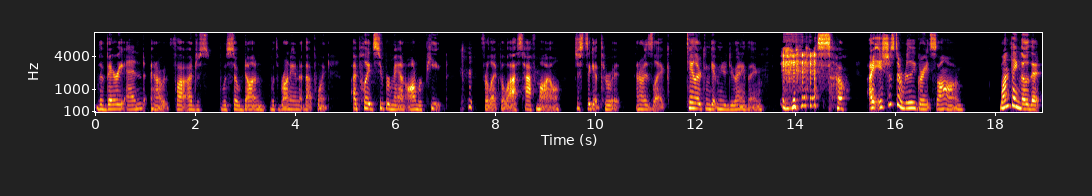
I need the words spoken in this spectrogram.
the very end and I thought I just was so done with running at that point. I played Superman on repeat for like the last half mile just to get through it. And I was like, Taylor can get me to do anything. so I, it's just a really great song. One thing though that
